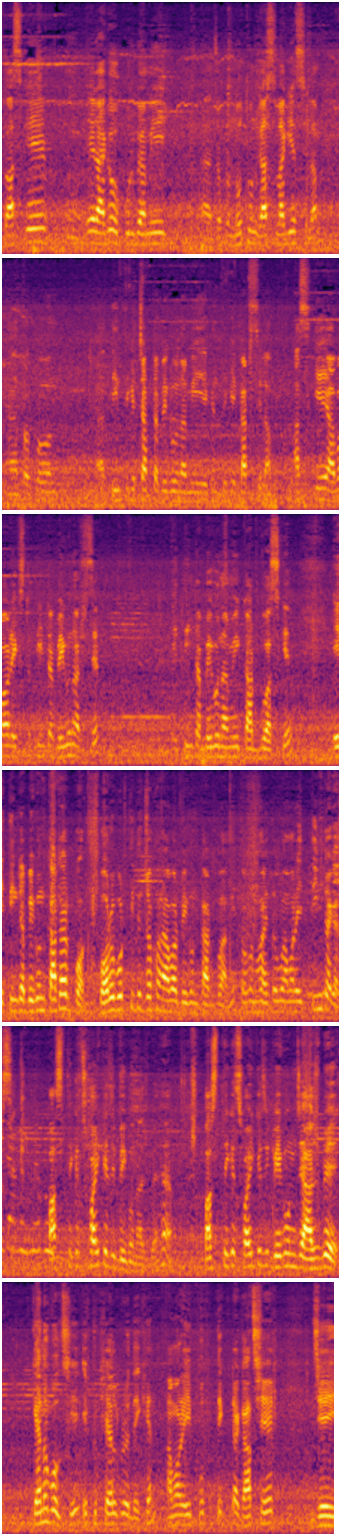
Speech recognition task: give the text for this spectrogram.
তো আজকে এর আগেও পূর্বে আমি যখন নতুন গাছ লাগিয়েছিলাম তখন তিন থেকে চারটা বেগুন আমি এখান থেকে কাটছিলাম। আজকে আবার এক্সট্রা তিনটা বেগুন আসছে। এই তিনটা বেগুন আমি কাটবো আজকে। এই তিনটা বেগুন কাটার পর, পরবর্তীতে যখন আবার বেগুন কাটবো আমি, তখন হয়তো আমার এই তিনটা গাছে পাঁচ থেকে ছয় কেজি বেগুন আসবে হ্যাঁ? পাঁচ থেকে ছয় কেজি বেগুন যে আসবে, কেন বলছি? একটু খেয়াল করে দেখেন, আমার এই প্রত্যেকটা গাছের যেই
